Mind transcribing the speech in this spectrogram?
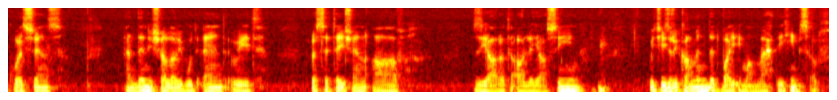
questions. And then inshallah we would end with recitation of Ziyarat al Yasin which is recommended by Imam Mahdi himself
